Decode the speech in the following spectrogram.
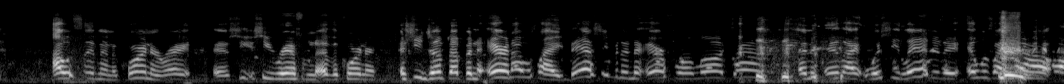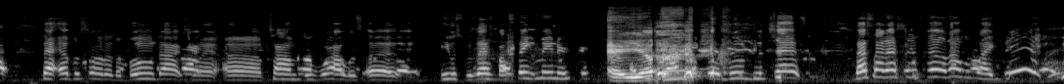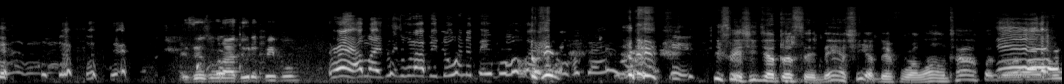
I was sitting in the corner, right? And she she ran from the other corner and she jumped up in the air, and I was like, "Damn, she been in the air for a long time." and, and like when she landed it, it was like how that episode of the Boondocks when um, Tom Dubois was uh he was possessed by Stinkmeaner. hey yo, I that dude in the chest. That's how that shit felt. I was like, damn. is this what I do to people? Right. I'm like, this is what I be doing to people. Like, okay. she said she jumped up, and said, "Damn, she up there for a long time." Fuck yeah. I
